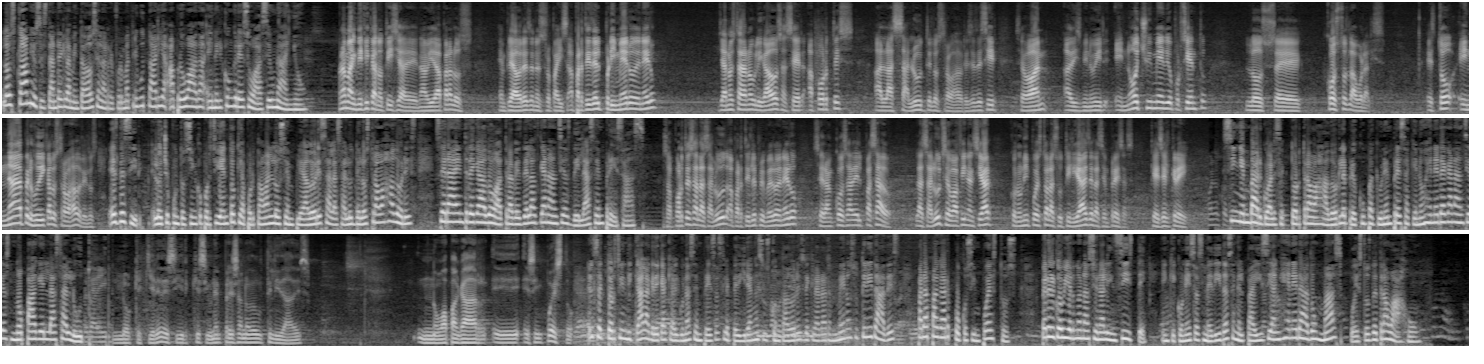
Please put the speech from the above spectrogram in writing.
Los cambios están reglamentados en la reforma tributaria aprobada en el Congreso hace un año. Una magnífica noticia de Navidad para los empleadores de nuestro país. A partir del primero de enero ya no estarán obligados a hacer aportes a la salud de los trabajadores, es decir, se van a disminuir en 8,5% los eh, costos laborales. Esto en nada perjudica a los trabajadores. Es decir, el 8.5% que aportaban los empleadores a la salud de los trabajadores será entregado a través de las ganancias de las empresas. Los aportes a la salud a partir del 1 de enero serán cosa del pasado. La salud se va a financiar con un impuesto a las utilidades de las empresas, que es el CREE. Sin embargo, al sector trabajador le preocupa que una empresa que no genere ganancias no pague la salud. Lo que quiere decir que si una empresa no da utilidades, no va a pagar eh, ese impuesto. El sector sindical agrega que algunas empresas le pedirán a sus contadores declarar menos utilidades para pagar pocos impuestos, pero el gobierno nacional insiste en que con esas medidas en el país se han generado más puestos de trabajo.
